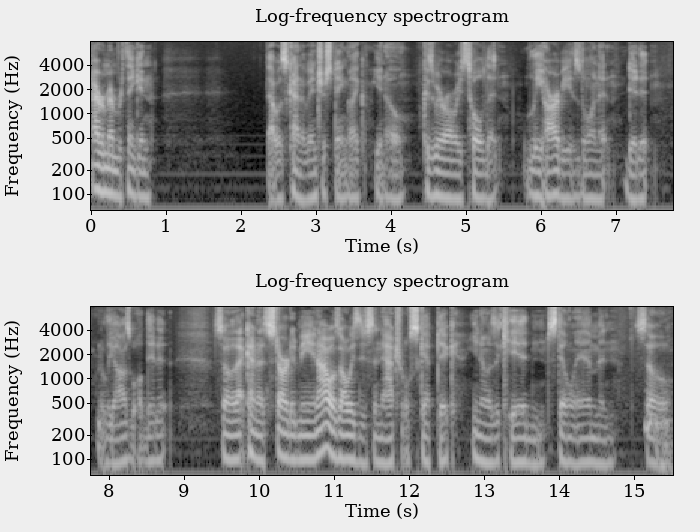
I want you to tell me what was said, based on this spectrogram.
I remember thinking that was kind of interesting. Like, you know, because we were always told that Lee Harvey is the one that did it, or Lee Oswald did it. So that kind of started me, and I was always just a natural skeptic, you know, as a kid, and still am. And so hmm.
